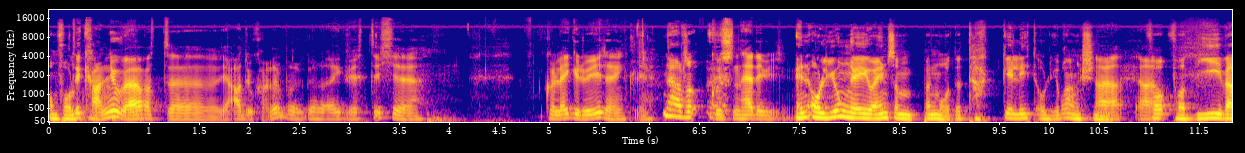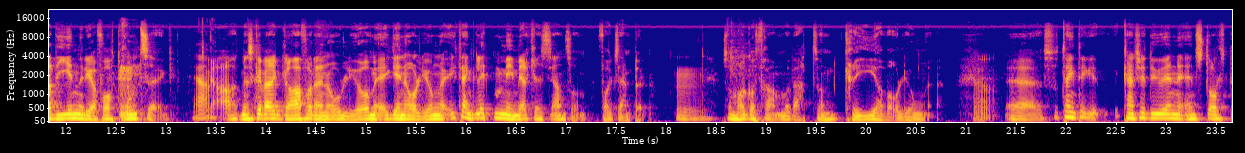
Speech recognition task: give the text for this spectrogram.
Om folk det kan jo være at uh, Ja, du kan jo bruke det. Jeg vet ikke Hva legger du i det, egentlig? Nei, altså, Hvordan er det En oljeunge er jo en som på en måte takker litt oljebransjen Ja, ja, ja. For, for de verdiene de har fått rundt seg. At vi skal være glad for denne olja. Jeg er en oljeunge. Jeg tenker litt på Mimir Kristiansson, eksempel. Mm. Som har gått fram og vært sånn kry av oljeunge. Ja. Eh, så tenkte jeg kanskje du er en, en stolt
